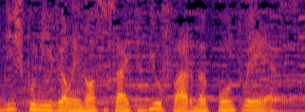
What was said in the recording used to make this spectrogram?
Disponível em nosso site biofarma.es.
